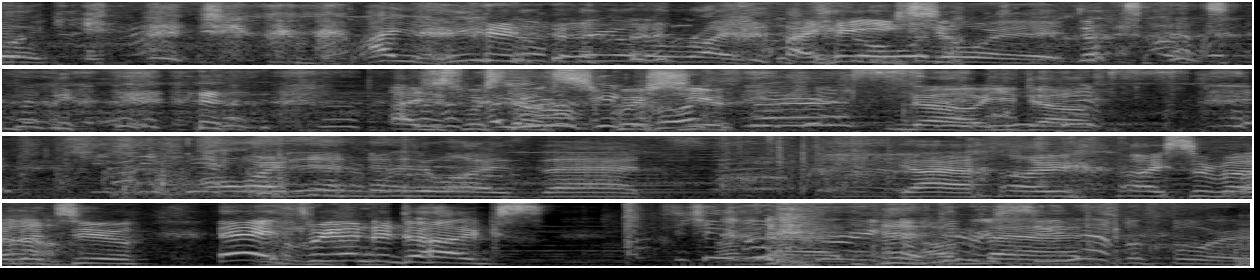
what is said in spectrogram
like. I hate the thing on the right. It's I hate so you. annoying. I just wish Are that would squish you. close there? No, you don't. Oh, I didn't realize that. Yeah, I, I survived Wow. that too. Hey, three underdogs! I've mad. never, I've never mad. seen that before.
